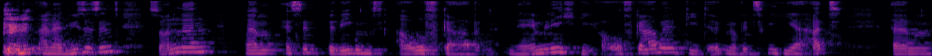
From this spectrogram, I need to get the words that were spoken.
Analyse sind, sondern ähm, es sind Bewegungsaufgaben, nämlich die Aufgabe, die Dirk Nowitzki hier hat, ähm,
